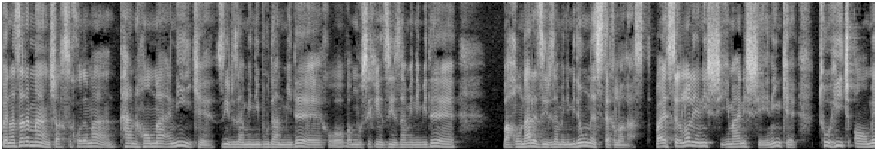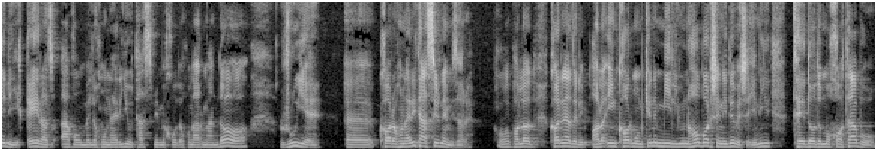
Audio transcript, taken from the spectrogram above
به نظر من شخص خود من تنها معنی که زیرزمینی بودن میده خب و موسیقی زیرزمینی میده و هنر زیرزمینی میده اون استقلال است. و استقلال یعنی چی؟ معنی چی یعنی اینکه تو هیچ عاملی غیر از عوامل هنری و تصمیم خود هنرمندا روی کار هنری تاثیر نمی‌ذاره. خب حالا کاری نداریم. حالا این کار ممکنه میلیون ها بار شنیده بشه. یعنی تعداد مخاطب و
